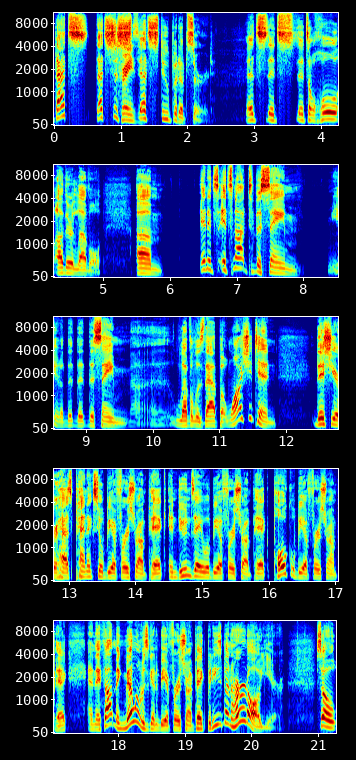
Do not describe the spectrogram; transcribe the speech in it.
That's that's just crazy. that's stupid absurd. That's it's it's a whole other level. Um and it's it's not to the same you know the the, the same uh, level as that, but Washington this year has Penix who'll be a first round pick, and Odunze will be a first round pick, Polk will be a first round pick, and they thought McMillan was going to be a first round pick, but he's been hurt all year. So,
